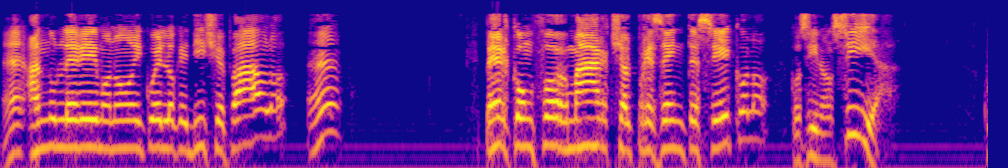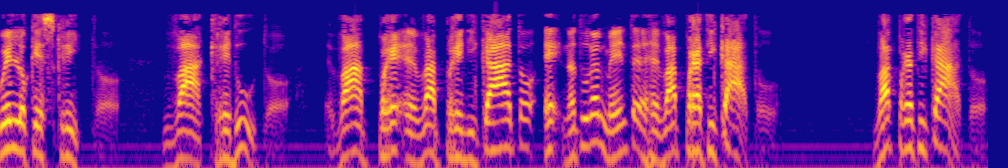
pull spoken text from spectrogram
Eh? Annulleremo noi quello che dice Paolo? Eh? Per conformarci al presente secolo? Così non sia quello che è scritto va creduto, va, pre, va predicato e naturalmente va praticato. Va praticato.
